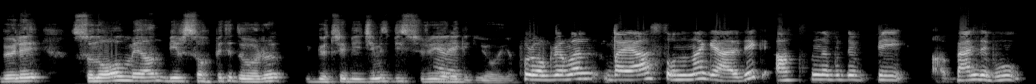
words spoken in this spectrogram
Böyle sonu olmayan bir sohbete doğru götürebileceğimiz bir sürü yere evet. gidiyor oyun. Programın bayağı sonuna geldik. Aslında burada bir ben de bu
